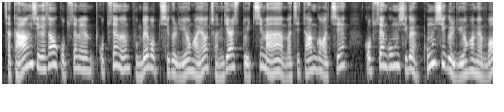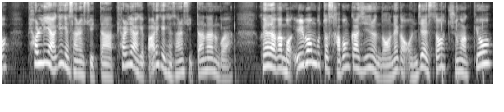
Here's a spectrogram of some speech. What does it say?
자, 다항식에서 곱셈의, 곱셈은 분배 법칙을 이용하여 전개할 수도 있지만, 마치 다음과 같이 곱셈 공식을, 공식을 이용하면 뭐, 편리하게 계산할 수 있다. 편리하게 빠르게 계산할 수 있다는 거야. 그러다가 뭐, 1번부터 4번까지는 너네가 언제 했어? 중학교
